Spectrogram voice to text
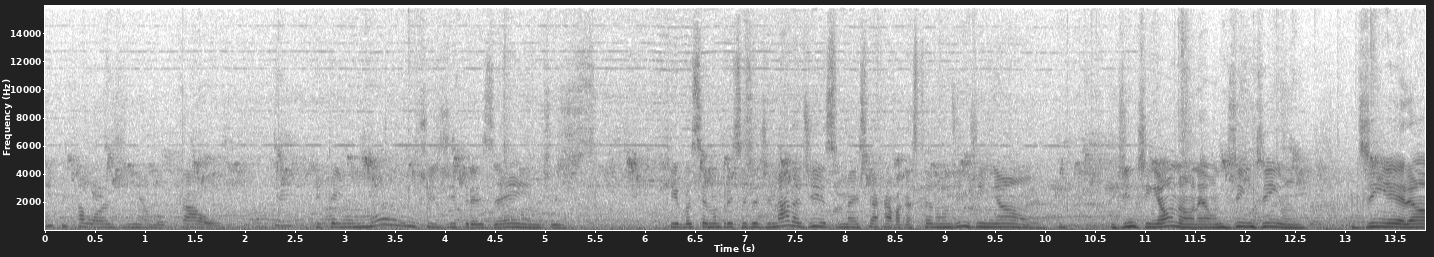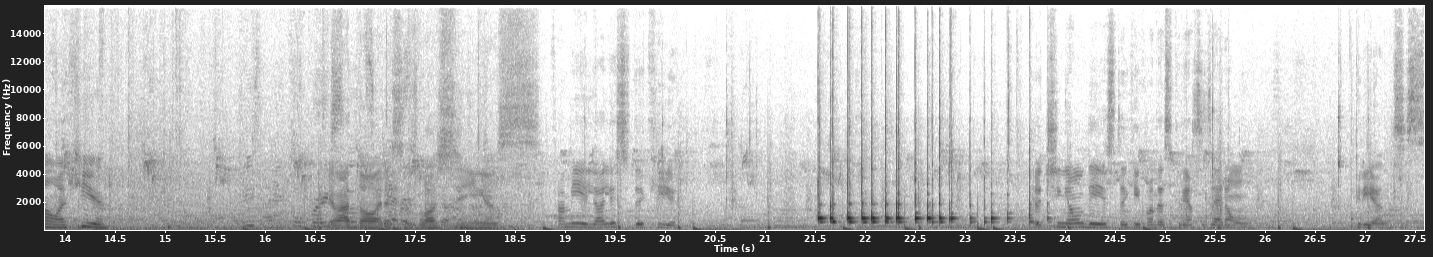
Típica lojinha local que tem um monte de presentes que você não precisa de nada disso, mas você acaba gastando um dindinhão. Dindinhão não, né? Um dindim, um dinheirão aqui. Eu adoro essas lojinhas. Família, olha isso daqui. Eu tinha um desse daqui quando as crianças eram crianças.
